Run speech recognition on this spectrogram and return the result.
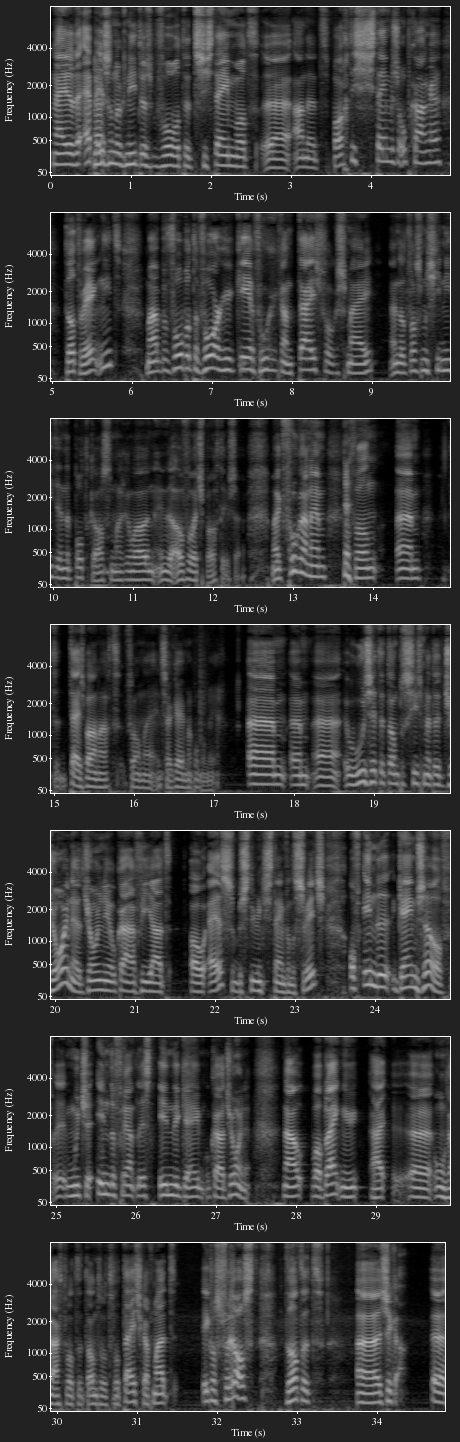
Nee, de app is er nog niet. Dus bijvoorbeeld het systeem wat eh, aan het partysysteem is opgehangen, dat werkt niet. Maar bijvoorbeeld de vorige keer vroeg ik aan Thijs volgens mij, en dat was misschien niet in de podcast, maar gewoon in de Overwatch party of zo. Maar ik vroeg aan hem van, ehm, Th- Thijs Barnard van Inside Gamer onder meer. Ehm, ehm, eh, hoe zit het dan precies met het joinen? Join je elkaar via het OS, besturingssysteem van de Switch, of in de game zelf? Eh, Moet je in de friendlist, in de game elkaar joinen? Nou, wat blijkt nu, hij, eh, ongeacht wat het antwoord van Thijs gaf, maar ik was verrast dat het eh, zich.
